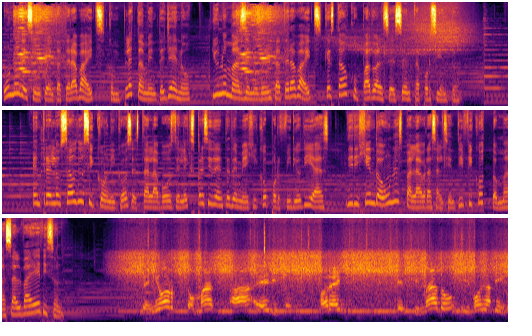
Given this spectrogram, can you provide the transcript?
uno de 50 terabytes completamente lleno y uno más de 90 terabytes que está ocupado al 60%. Entre los audios icónicos está la voz del expresidente de México, Porfirio Díaz, dirigiendo unas palabras al científico Tomás Alva Edison. Señor Tomás A. Edison, ahora estimado y buen amigo.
